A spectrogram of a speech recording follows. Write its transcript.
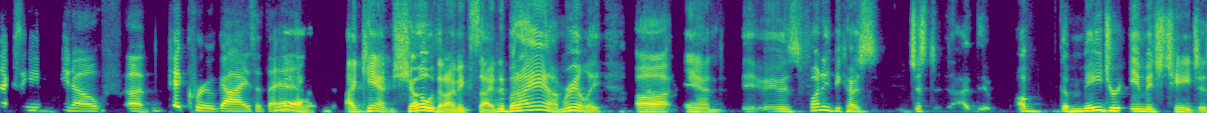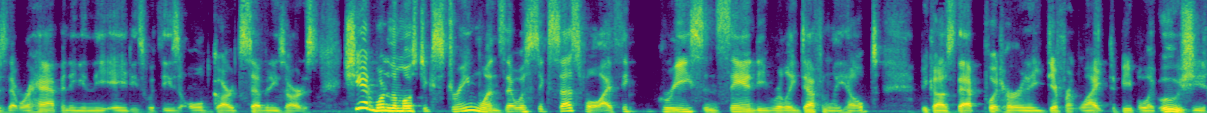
sexy, you know, uh, pit crew guys at the yeah. end. I can't show that I'm excited, but I am really. Uh, and it, it was funny because just uh, of the major image changes that were happening in the 80s with these old guard 70s artists. She had one of the most extreme ones that was successful. I think Grease and Sandy really definitely helped because that put her in a different light to people like, ooh, she,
